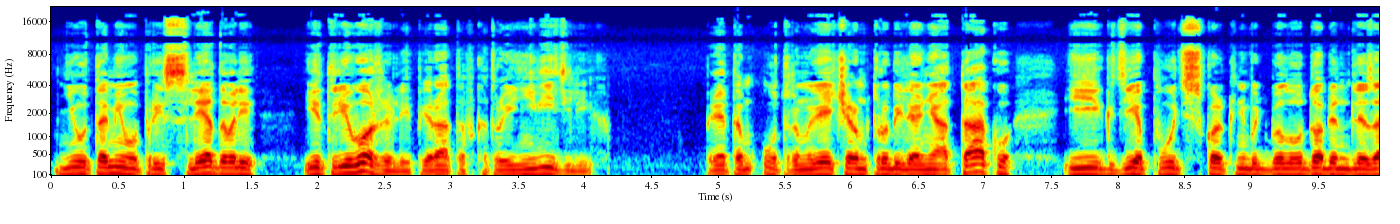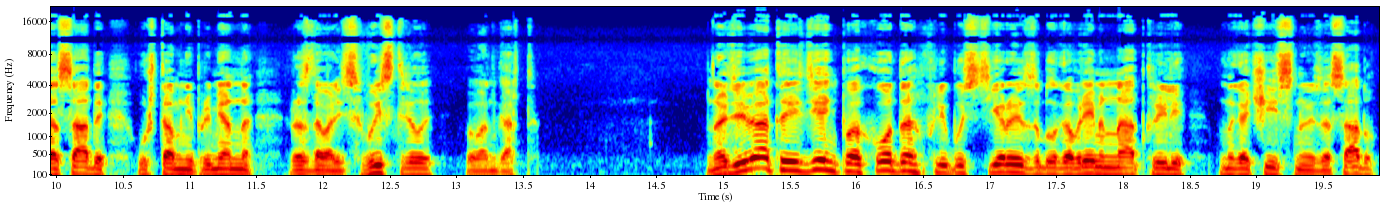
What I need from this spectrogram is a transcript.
неутомимо преследовали и тревожили пиратов, которые не видели их. При этом утром и вечером трубили они атаку, и где путь сколько-нибудь был удобен для засады, уж там непременно раздавались выстрелы в авангард. На девятый день похода флибустьеры заблаговременно открыли многочисленную засаду,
